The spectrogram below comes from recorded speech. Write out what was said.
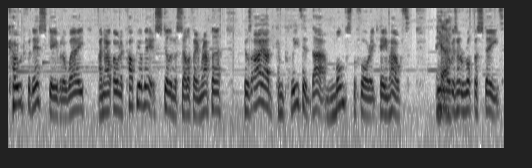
code for this, gave it away. I now own a copy of it. It's still in the cellophane wrapper because I had completed that months before it came out, even Yeah. though it was in a rougher state.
